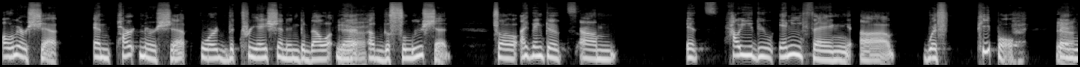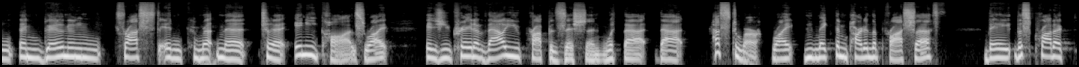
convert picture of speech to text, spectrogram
ownership and partnership for the creation and development yeah. of the solution. So I think it's um, it's how you do anything uh, with people yeah. and and gaining trust and commitment to any cause, right? Is you create a value proposition with that that customer, right? You make them part of the process. They this product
